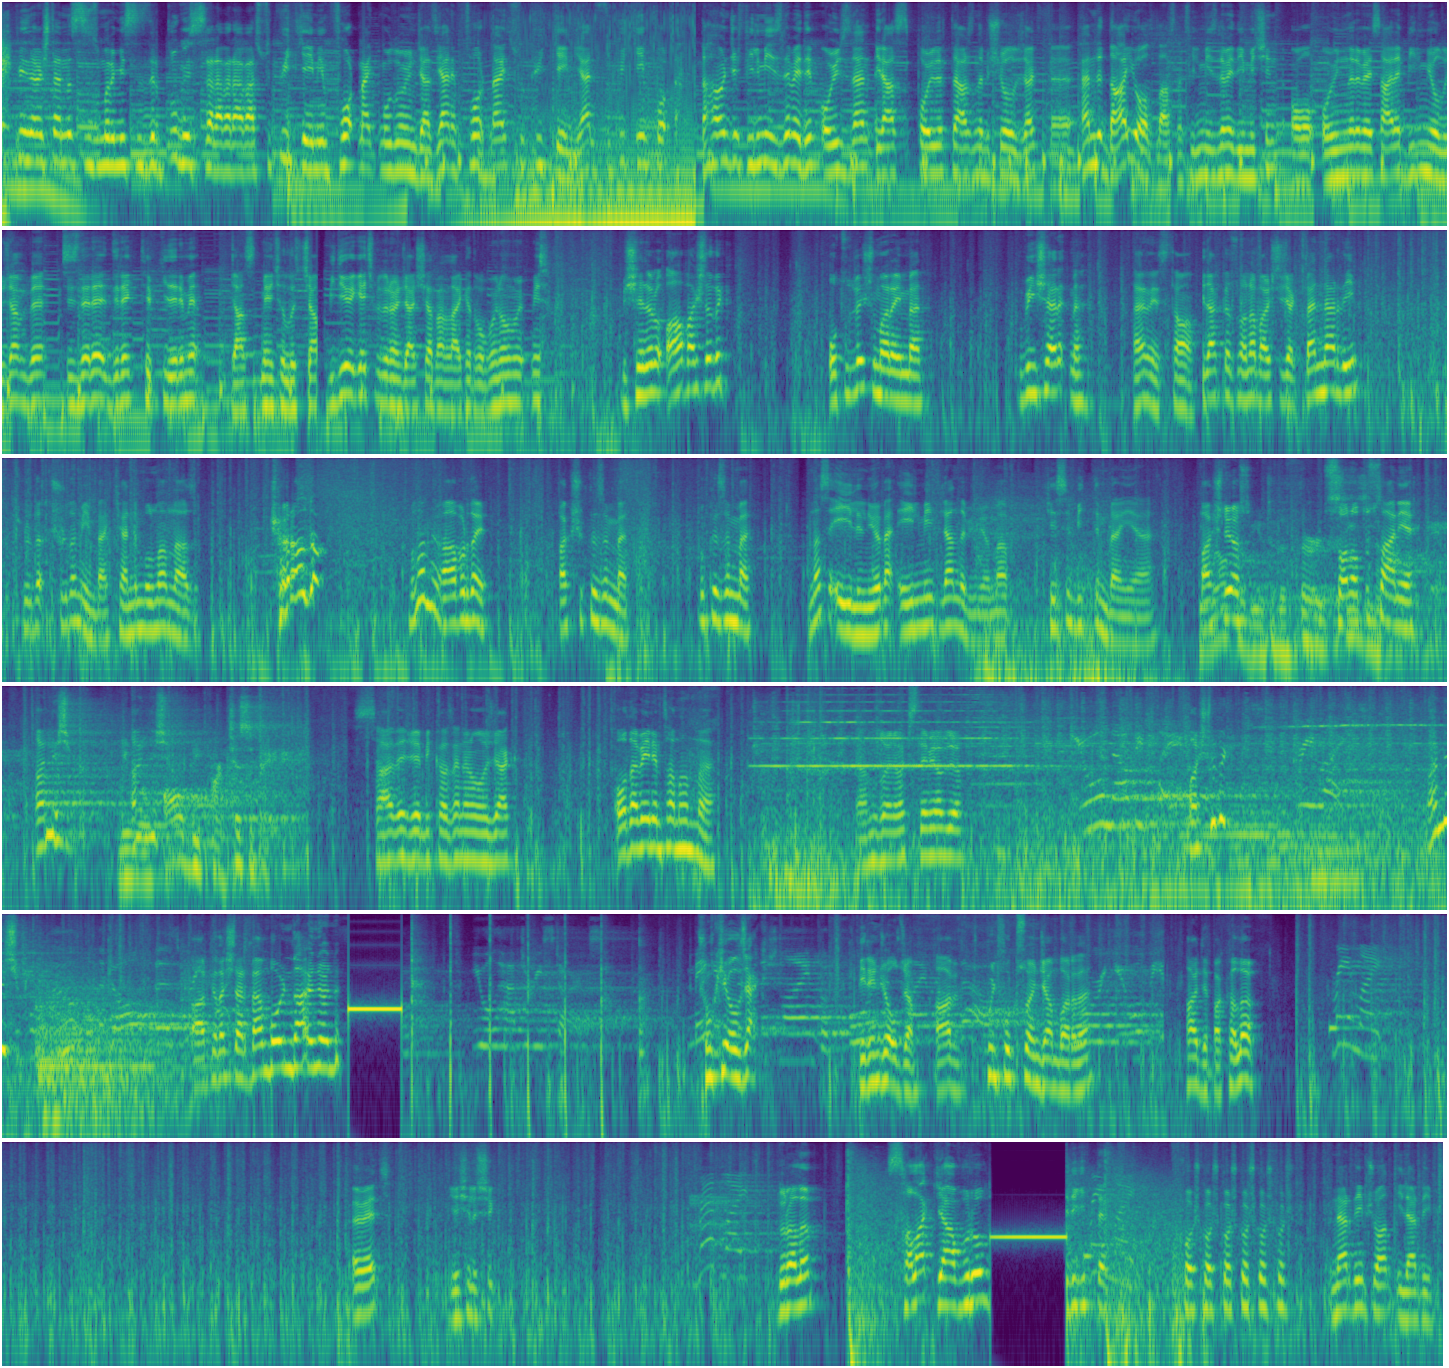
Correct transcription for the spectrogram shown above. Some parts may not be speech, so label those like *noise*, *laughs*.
Hepinize arkadaşlar nasılsınız umarım iyisinizdir. Bugün sizlerle beraber Squid Game'in Fortnite modu oynayacağız. Yani Fortnite Squid Game. Yani Squid Game Fortnite. *laughs* Daha önce filmi izlemedim. O yüzden biraz spoiler tarzında bir şey olacak. Ee, hem de daha iyi oldu aslında. Filmi izlemediğim için o oyunları vesaire bilmiyor olacağım ve sizlere direkt tepkilerimi yansıtmaya çalışacağım. Videoya geçmeden önce aşağıdan like atıp abone olmayı unutmayın. Bir şeyler... ol- Aa başladık. 35 numarayım ben. Bu bir işaret mi? Her neyse tamam. Bir dakika sonra başlayacak. Ben neredeyim? Şurada şurada mıyım ben? Kendim bulmam lazım. Kör oldum. Bulamıyorum. Aa buradayım. Bak şu kızım ben. Bu kızım ben. Nasıl eğiliniyor? Ben eğilmeyi falan da bilmiyorum abi. Kesin bittim ben ya. Başlıyoruz. Son 30 season. saniye. Anneciğim. Anneciğim. Sadece bir kazanan olacak. O da benim tamam mı? Yalnız oynamak istemiyorum diyor. Başladık. Anneciğim. Arkadaşlar ben bu oyunu daha önce oynadım. Çok iyi olacak. Birinci olacağım. Abi full fokus oynayacağım bu arada. Hadi bakalım. Evet. Yeşil ışık. Duralım. Salak ya vuruldu. Biri gitti. Koş koş koş koş koş koş. Neredeyim şu an? İlerideyim.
